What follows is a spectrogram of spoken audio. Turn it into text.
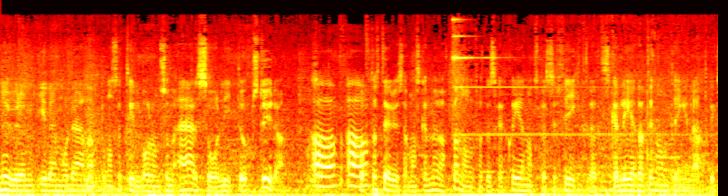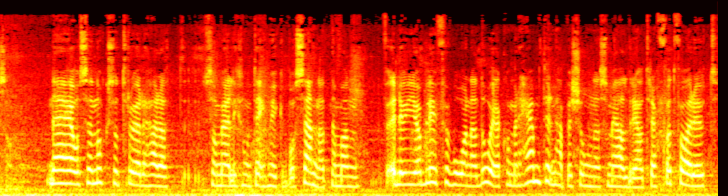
nu i den, i den moderna på något sätt tillvaron som är så lite uppstyrda. Ja, ja. Oftast är det ju så att man ska möta någon för att det ska ske något specifikt eller att det ska leda till någonting. Eller att liksom... Nej, och sen också tror jag det här att, som jag liksom tänkt mycket på sen, att när man eller jag blir förvånad då, jag kommer hem till den här personen som jag aldrig har träffat förut.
